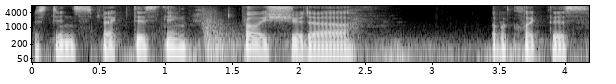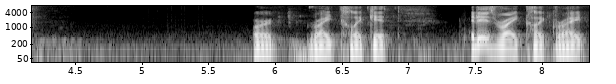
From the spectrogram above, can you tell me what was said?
Just inspect this thing. Probably should uh double click this. Or right click it. It is right click, right?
